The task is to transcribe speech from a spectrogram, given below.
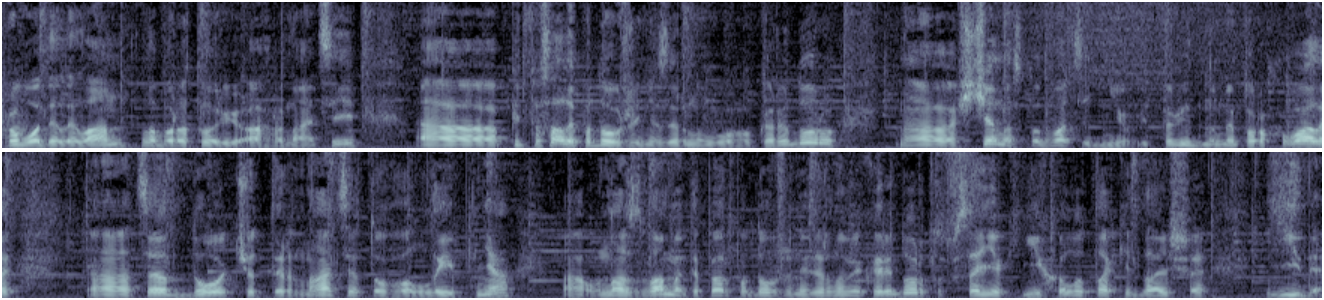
проводили ЛАН, лабораторію агронації, підписали подовження зернового коридору ще на 120 днів. Відповідно, ми порахували. е, Це до 14 липня. Е, У нас з вами тепер подовжений зерновий коридор. Тут все як їхало, так і далі їде.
